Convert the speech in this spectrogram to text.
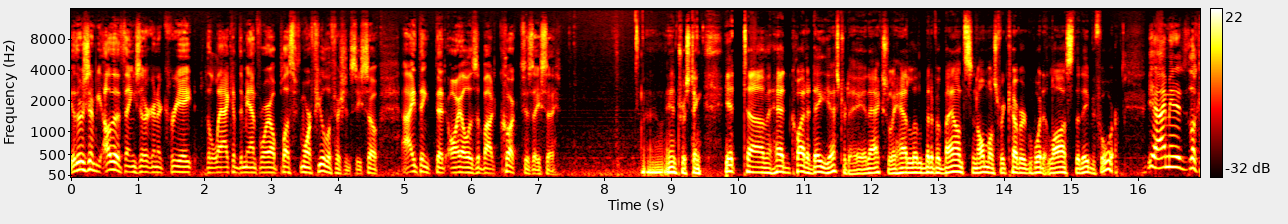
know, there's going to be other things that are going to create the lack of demand for oil, plus more fuel efficiency. So I think that oil is about cooked, as they say. Uh, interesting. It um, had quite a day yesterday. It actually had a little bit of a bounce and almost recovered what it lost the day before. Yeah, I mean, look,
